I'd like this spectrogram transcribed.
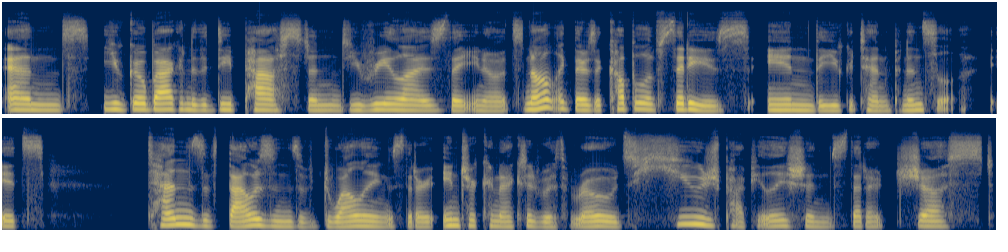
And you go back into the deep past and you realize that, you know, it's not like there's a couple of cities in the Yucatan Peninsula. It's tens of thousands of dwellings that are interconnected with roads, huge populations that are just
